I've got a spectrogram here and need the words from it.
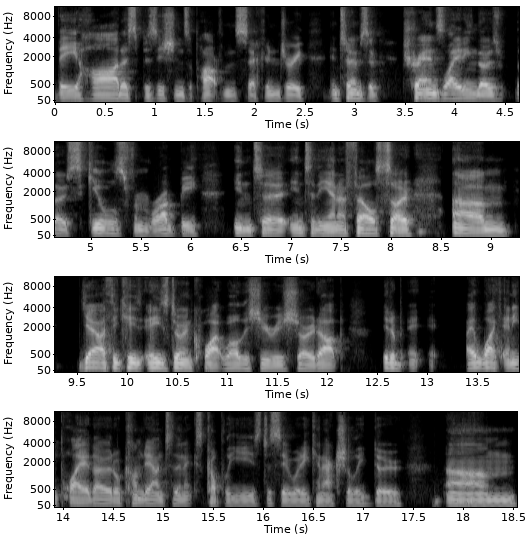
the hardest positions apart from the secondary in terms of translating those those skills from rugby into into the NFL. So um, yeah, I think he's he's doing quite well this year. He showed up. It'll like any player though, it'll come down to the next couple of years to see what he can actually do. Um,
